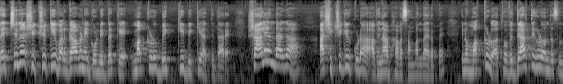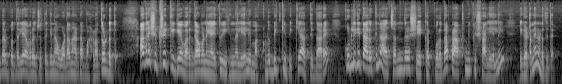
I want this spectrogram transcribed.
ನೆಚ್ಚಿನ ಶಿಕ್ಷಕಿ ವರ್ಗಾವಣೆಗೊಂಡಿದ್ದಕ್ಕೆ ಮಕ್ಕಳು ಬಿಕ್ಕಿ ಬಿಕ್ಕಿ ಹತ್ತಿದ್ದಾರೆ. ಶಾಲೆ ಅಂದಾಗ ಆ ಶಿಕ್ಷಕಿಗೂ ಕೂಡ ಅವಿನಾಭಾವ ಸಂಬಂಧ ಇರುತ್ತೆ. ಇನ್ನು ಮಕ್ಕಳು ಅಥವಾ ವಿದ್ಯಾರ್ಥಿಗಳು ಅಂದ ಸಂದರ್ಭದಲ್ಲಿ ಅವರ ಜೊತೆಗಿನ ಒಡನಾಟ ಬಹಳ ದೊಡ್ಡದು. ಆದರೆ ಶಿಕ್ಷಕಿಗೆ ವರ್ಗಾವಣೆಯಾಯಿತು. ಈ ಹಿನ್ನೆಲೆಯಲ್ಲಿ ಮಕ್ಕಳು ಬಿಕ್ಕಿ ಬಿಕ್ಕಿ ಹತ್ತಿದ್ದಾರೆ. ಕೂಡ್ಲಿಗಿ ತಾಲೂಕಿನ ಚಂದ್ರಶೇಖರ್ಪುರದ ಪ್ರಾಥಮಿಕ ಶಾಲೆಯಲ್ಲಿ ಈ ಘಟನೆ ನಡೆದಿದೆ.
